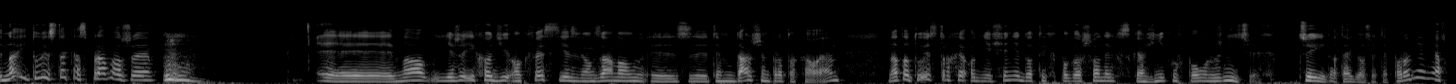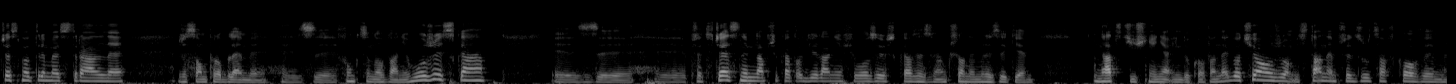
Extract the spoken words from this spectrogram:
No i tu jest taka sprawa, że no, jeżeli chodzi o kwestię związaną z tym dalszym protokołem, no to tu jest trochę odniesienie do tych pogorszonych wskaźników położniczych, czyli do tego, że te poronienia wczesnotrymestralne, że są problemy z funkcjonowaniem łożyska, z y, przedwczesnym na przykład oddzielaniem się łożyska ze zwiększonym ryzykiem nadciśnienia indukowanego ciążą i stanem przedrzucawkowym,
